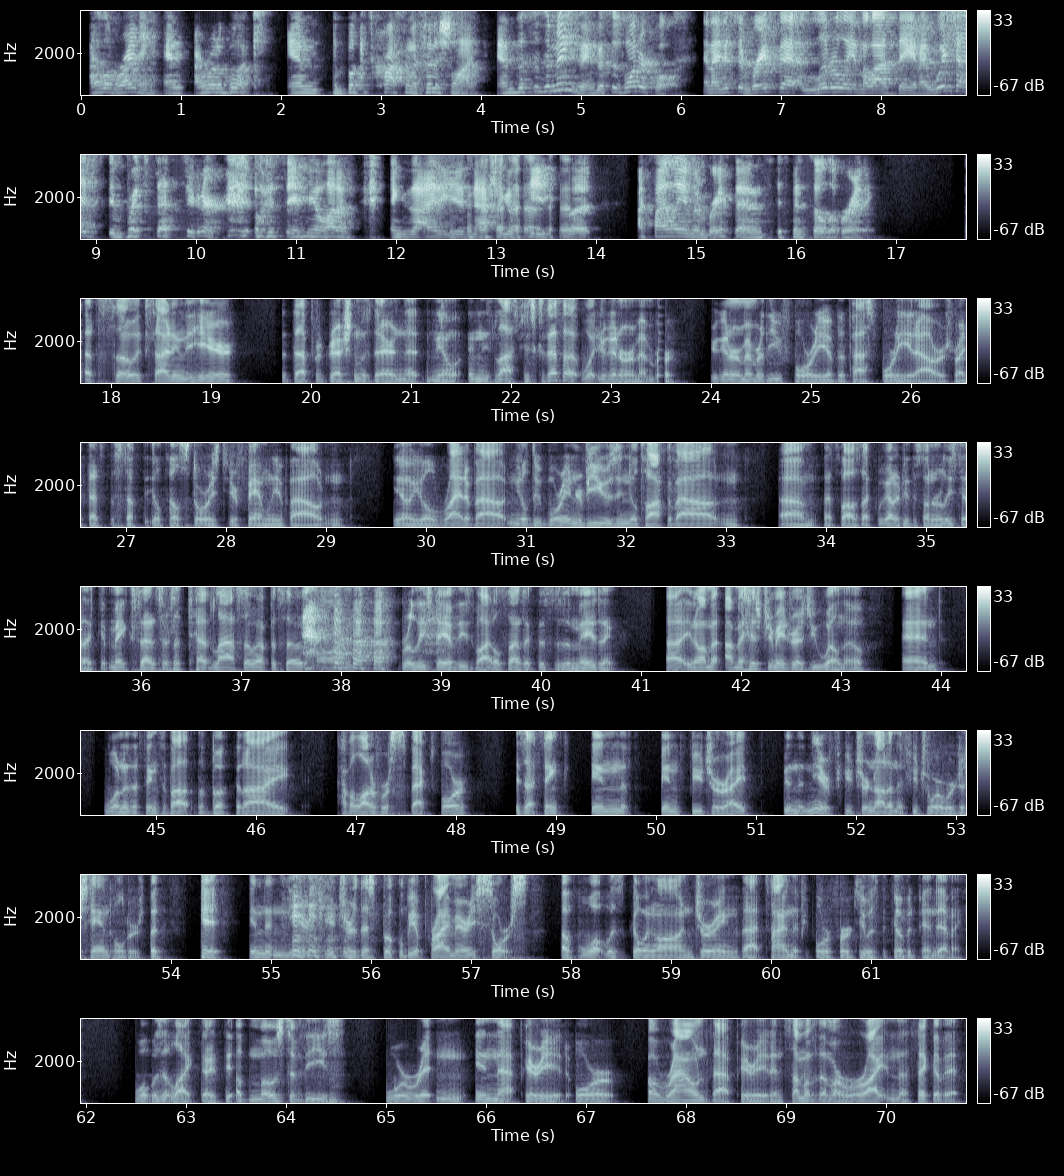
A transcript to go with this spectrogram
I love writing and I wrote a book and the book is crossing the finish line and this is amazing. This is wonderful. And i just embraced that literally in the last day and i wish i'd embraced that sooner. It would have saved me a lot of anxiety and gnashing of teeth but i finally have embraced that and it's, it's been so liberating. That's so exciting to hear that that progression was there and that, you know, in these last few, because that's not what you're going to remember. You're going to remember the euphoria of the past 48 hours, right? That's the stuff that you'll tell stories to your family about and, you know, you'll write about and you'll do more interviews and you'll talk about. And um, that's why I was like, we got to do this on release day. Like, it makes sense. There's a Ted Lasso episode on release day of these vital signs. Like, this is amazing. Uh, you know, I'm a, I'm a history major, as you well know. And one of the things about the book that I have a lot of respect for is I think in the in future, right? In the near future, not in the future where we're just handholders, but in the near future, this book will be a primary source of what was going on during that time that people refer to as the COVID pandemic. What was it like? Most of these were written in that period or around that period, and some of them are right in the thick of it.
